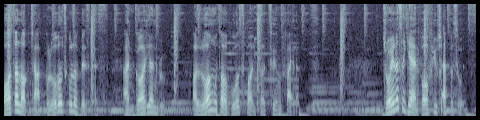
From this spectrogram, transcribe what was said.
Arthur Lok Jack Global School of Business, and Guardian Group, along with our gold sponsor, Term Finance. Join us again for our future episodes.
